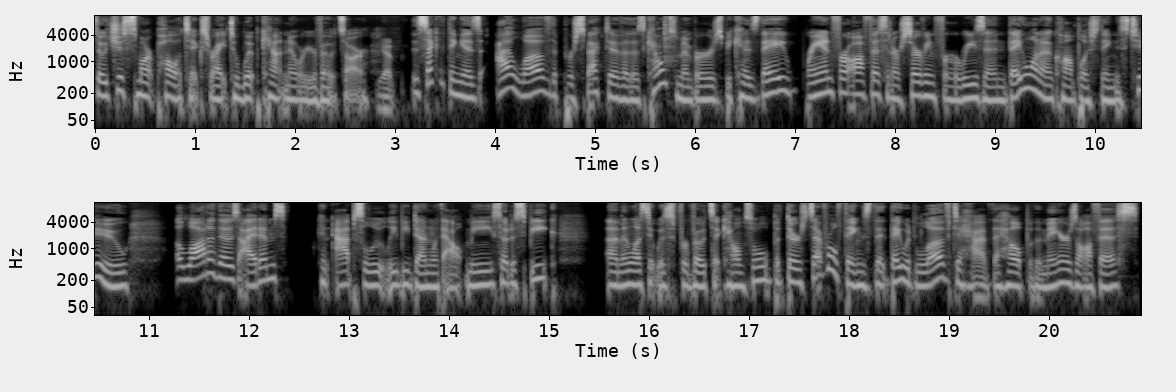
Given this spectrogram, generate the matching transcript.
So it's just smart politics, right? To whip count and know where your votes are. Yep. The second thing is, I love the perspective of those council members because they ran for office and are serving for a reason. They want to accomplish things too. A lot of those items can absolutely be done without me, so to speak, um, unless it was for votes at council. But there are several things that they would love to have the help of the mayor's office.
